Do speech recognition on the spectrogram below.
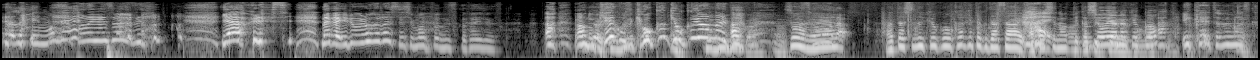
て。LINE もね。お願いします。いや嬉しい。なんかいろいろ話してしまったんですか？大丈夫ですか？ああの結構曲曲やんないと。そうだ。ね。私の曲をかけてください。はい。私のっていうか、庄屋の曲を。あ一回止めますか。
